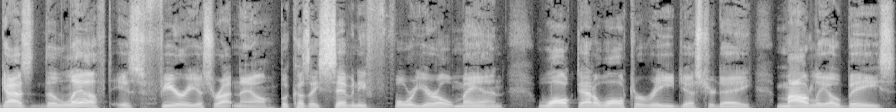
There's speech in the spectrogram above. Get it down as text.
guys the left is furious right now because a 74 year old man walked out of walter reed yesterday mildly obese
